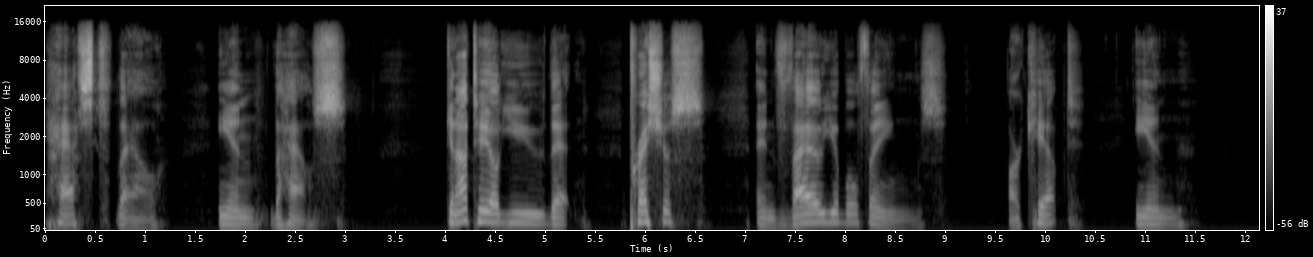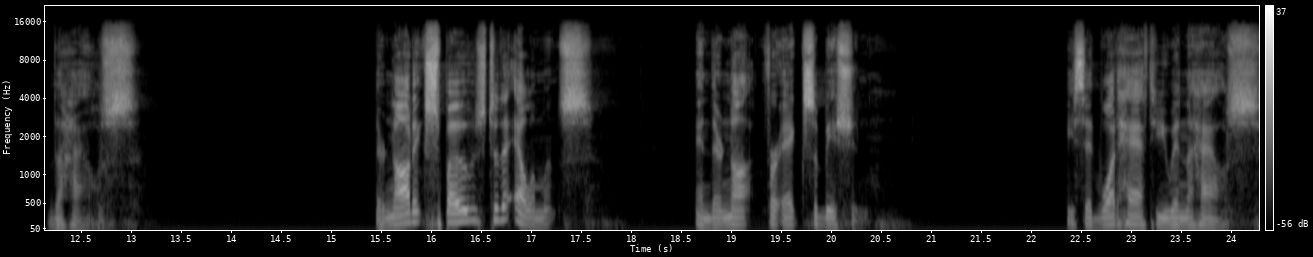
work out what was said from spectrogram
hast thou in the house. Can I tell you that precious and valuable things are kept in the house? They're not exposed to the elements and they're not for exhibition. He said, What hath you in the house?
